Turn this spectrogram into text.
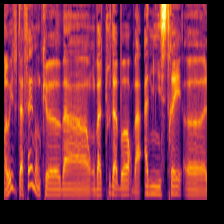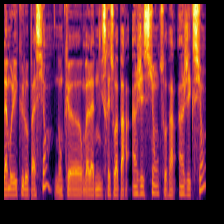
Ah Oui, tout à fait. Donc, euh, ben, on va tout d'abord bah, administrer euh, la molécule au patient. Donc, on va l'administrer soit par ingestion, soit par injection.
